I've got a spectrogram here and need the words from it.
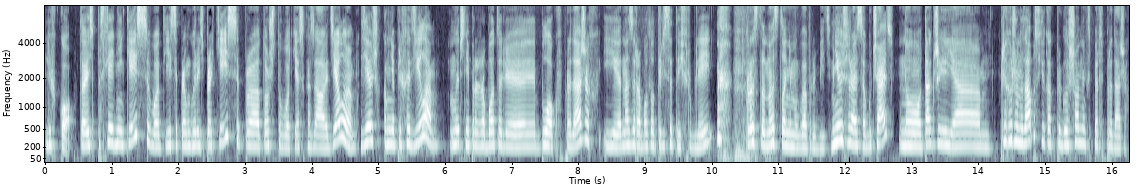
Легко. То есть последние кейсы, вот если прям говорить про кейсы, про то, что вот я сказала, делаю. Девочка ко мне приходила, мы с ней проработали блок в продажах, и она заработала 300 тысяч рублей. Просто на 100 не могла пробить. Мне очень нравится обучать, но также я прихожу на запуски как приглашенный эксперт в продажах.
